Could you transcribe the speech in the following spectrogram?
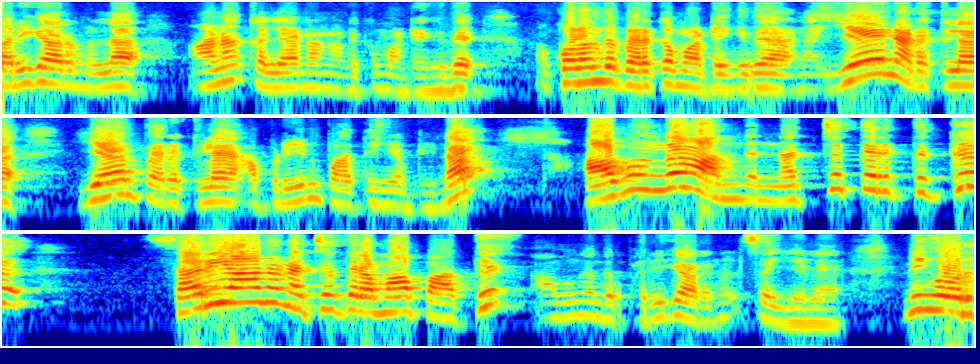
பரிகாரம் இல்லை. ஆனால் கல்யாணம் நடக்க மாட்டேங்குது. குழந்தை பிறக்க மாட்டேங்குது. ஆனால் ஏன் நடக்கல? ஏன் பிறக்கல? அப்படின்னு பார்த்தீங்க அப்படின்னா அவங்க அந்த நட்சத்திரத்துக்கு சரியான நட்சத்திரமா பார்த்து அவங்க அந்த பரிகாரங்கள் செய்யலை. நீங்கள் ஒரு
